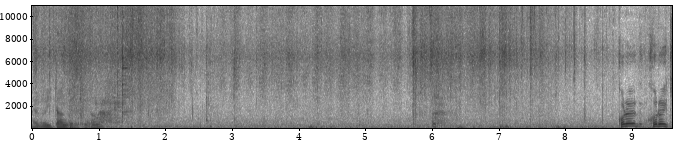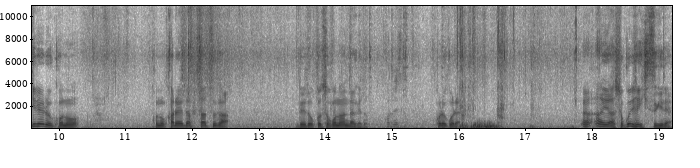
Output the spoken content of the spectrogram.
だいぶ傷んでるけどな。これこれ切れるこのこの枯れ枝2つが出どこそこなんだけど。これですこれこれ。ああいやそこで行き過ぎだよ。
